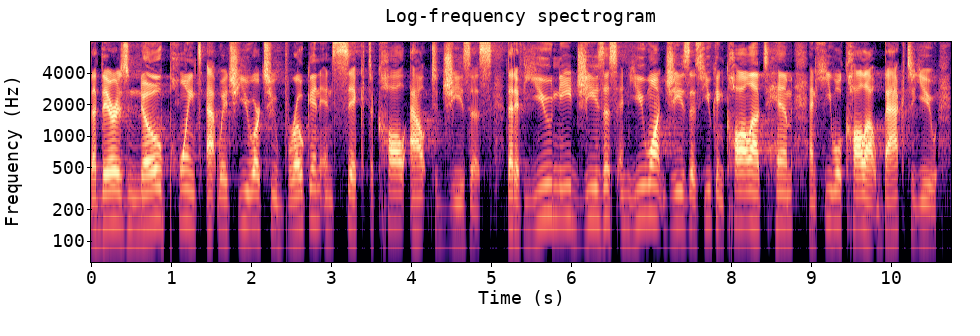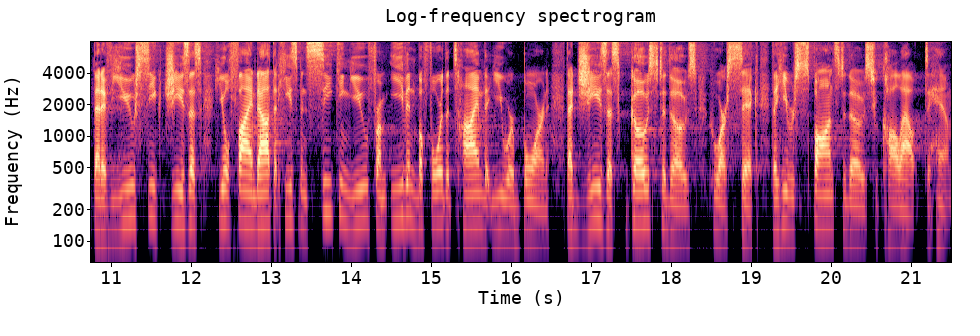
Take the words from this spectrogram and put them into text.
that there is no point at which you are too broken and sick to call out to Jesus. That if you need Jesus and you want Jesus, you can call out to him and he will call out back to you. That if you seek Jesus, you'll find out that he's been seeking you from even before the time that you were born. That Jesus goes to those who are sick, that he responds to those who call out to him.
